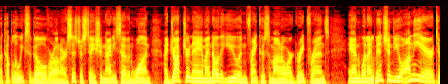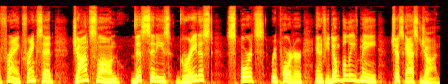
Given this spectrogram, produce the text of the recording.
a couple of weeks ago over on our sister station, 97.1, I dropped your name. I know that you and Frank Cusimano are great friends. And when I mentioned you on the air to Frank, Frank said, John Sloan, this city's greatest sports reporter. And if you don't believe me, just ask John.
